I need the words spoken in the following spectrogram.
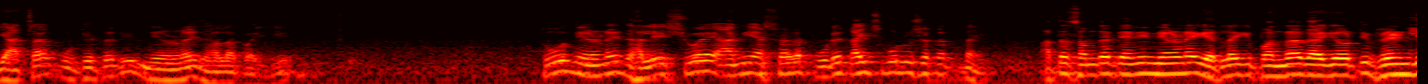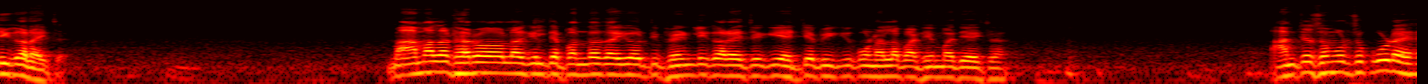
याचा कुठेतरी निर्णय झाला पाहिजे. तो निर्णय झाल्याशिवाय आम्ही असताना पुढे काहीच बोलू शकत नाही. आता समजा त्यांनी निर्णय घेतला की पंधरा जागेवरती फ्रेंडली करायचं. मग आम्हाला ठरवावं लागेल त्या पंधरा जागेवरती फ्रेंडली करायचं की ह्याच्यापैकी कोणाला पाठिंबा द्यायचा. आमच्या समोरचं कोड आहे?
